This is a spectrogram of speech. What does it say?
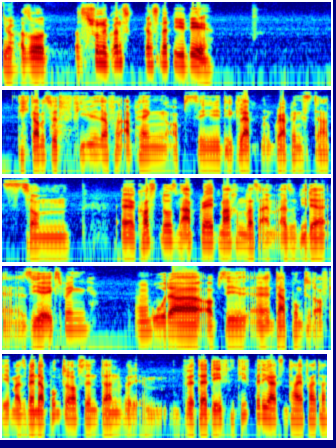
Ja. Also, das ist schon eine ganz, ganz nette Idee. Ich glaube, es wird viel davon abhängen, ob sie die Gla Grappling Stats zum äh, kostenlosen Upgrade machen, was einem, also wie der äh, siehe X-Wing, Mhm. oder ob sie äh, da Punkte drauf geben. Also wenn da Punkte drauf sind, dann wird, wird der definitiv billiger als ein TIE Fighter.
